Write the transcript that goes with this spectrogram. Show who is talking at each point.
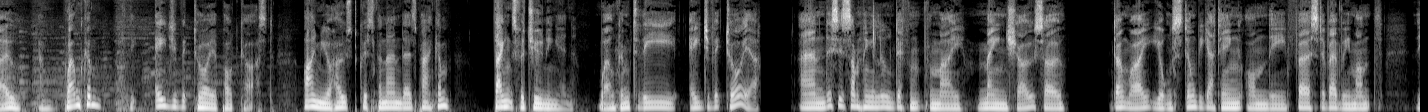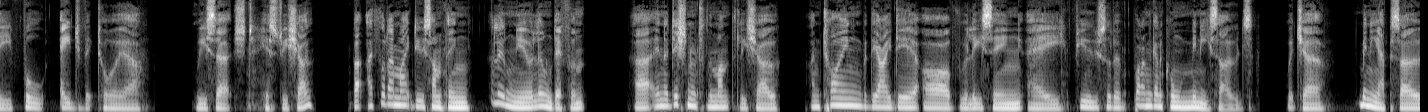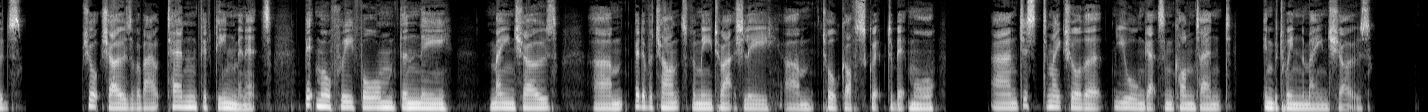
Speaker 1: Hello, and welcome to the Age of Victoria podcast. I'm your host, Chris Fernandez Packham. Thanks for tuning in. Welcome to the Age of Victoria. And this is something a little different from my main show, so don't worry, you'll still be getting on the first of every month the full Age of Victoria researched history show. But I thought I might do something a little new, a little different. Uh, in addition to the monthly show, I'm toying with the idea of releasing a few sort of what I'm going to call mini-sodes, which are mini episodes, short shows of about 10, 15 minutes, bit more free form than the main shows. Um, bit of a chance for me to actually um, talk off script a bit more, and just to make sure that you all get some content in between the main shows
